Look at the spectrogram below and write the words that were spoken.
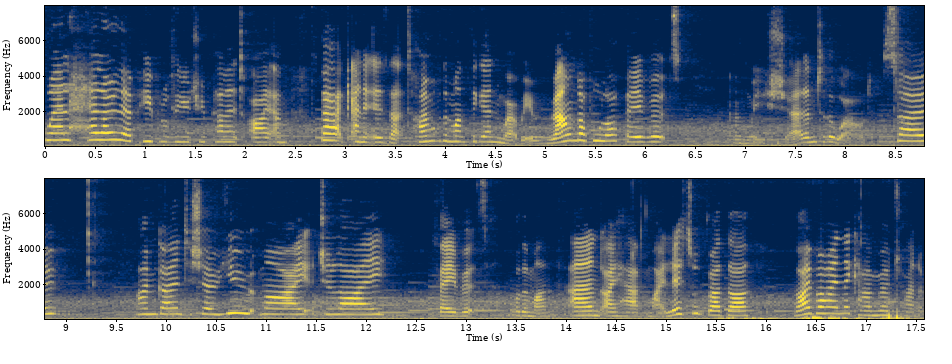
Well, hello there, people of the YouTube planet. I am back, and it is that time of the month again where we round up all our favourites and we share them to the world. So, I'm going to show you my July favourites for the month, and I have my little brother right behind the camera trying to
